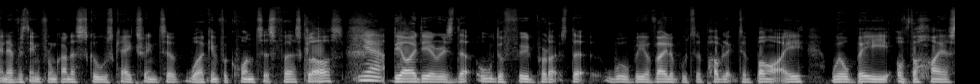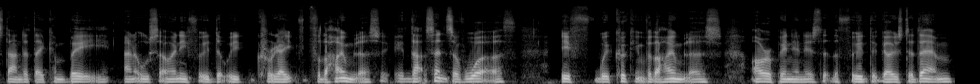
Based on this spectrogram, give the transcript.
in everything from kind of schools catering to working for Qantas first class. yeah. The idea is that all the food products that will be available to the public to buy will be of the highest standard they can be, and also any food that we create for the homeless, that sense of worth. If we're cooking for the homeless, our opinion is that the food that goes to them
